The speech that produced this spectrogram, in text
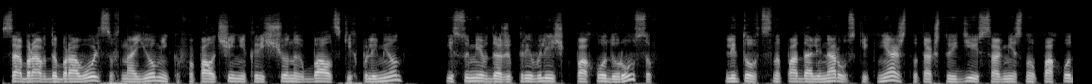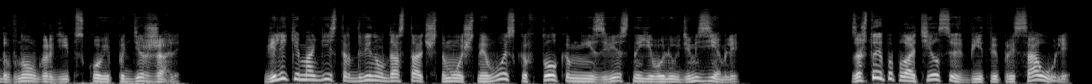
Собрав добровольцев, наемников, ополчение крещенных балтских племен и сумев даже привлечь к походу русов, литовцы нападали на русские княжества, так что идею совместного похода в Новгороде и Пскове поддержали. Великий магистр двинул достаточно мощное войско в толком неизвестные его людям земли. За что и поплатился в битве при Сауле.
